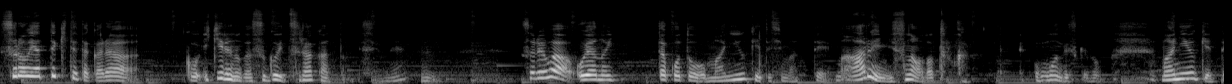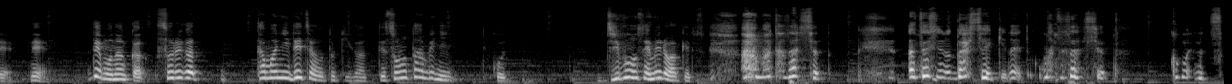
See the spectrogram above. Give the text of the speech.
それをやってきてたからこう生きるのがすごい辛かったんですよね。うん、それは親の言ったことを真に受けてしまって、まあ、ある意味素直だったのかなって思うんですけど真に受けてね。でもなんかそれがたまに出ちゃう時があってそのたびに自分を責めるわけです。あまた出しちゃった。私の出しちゃいけないとこまた出しちゃった。ごめんなさ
